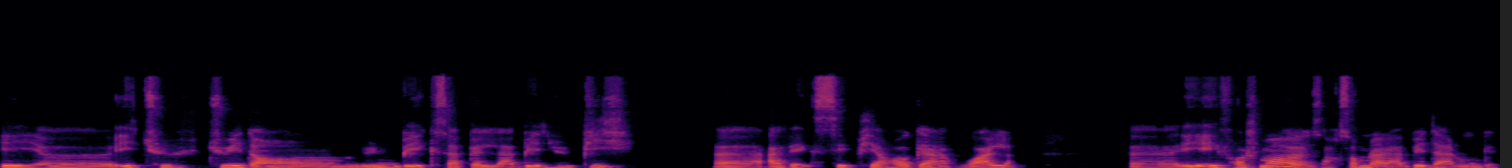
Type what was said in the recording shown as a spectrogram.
et, euh, et tu, tu, es dans une baie qui s'appelle la baie du Pi avec ses pirogues à voile. Et, franchement, ça ressemble à la baie d'Along.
